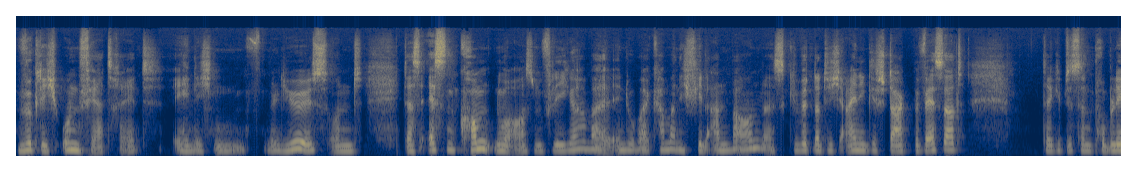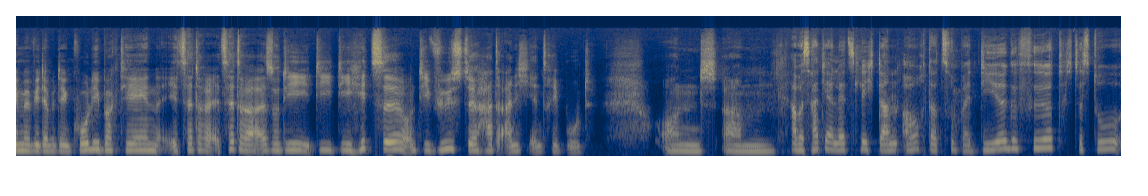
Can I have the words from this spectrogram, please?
wirklich Unfairtrade-ähnlichen Milieus. Und das Essen kommt nur aus dem Flieger, weil in Dubai kann man nicht viel anbauen. Es wird natürlich einiges stark bewässert. Da gibt es dann Probleme wieder mit den Kolibakterien etc. etc. Also die, die, die Hitze und die Wüste hat eigentlich ihren Tribut. Und ähm, aber es hat ja letztlich dann auch dazu bei dir geführt, dass du,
